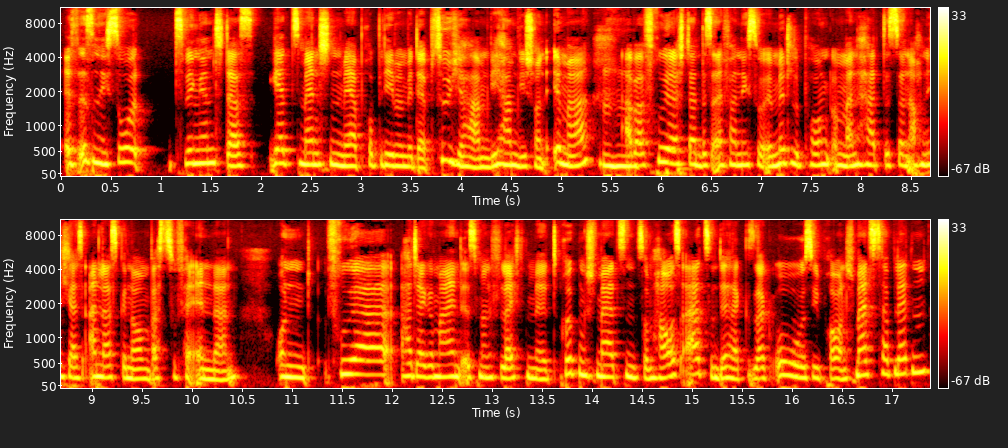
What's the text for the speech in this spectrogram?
es ist nicht so zwingend, dass jetzt Menschen mehr Probleme mit der Psyche haben. Die haben die schon immer. Mhm. Aber früher stand es einfach nicht so im Mittelpunkt und man hat es dann auch nicht als Anlass genommen, was zu verändern. Und früher hat er gemeint, ist man vielleicht mit Rückenschmerzen zum Hausarzt und der hat gesagt, oh, sie brauchen Schmerztabletten.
